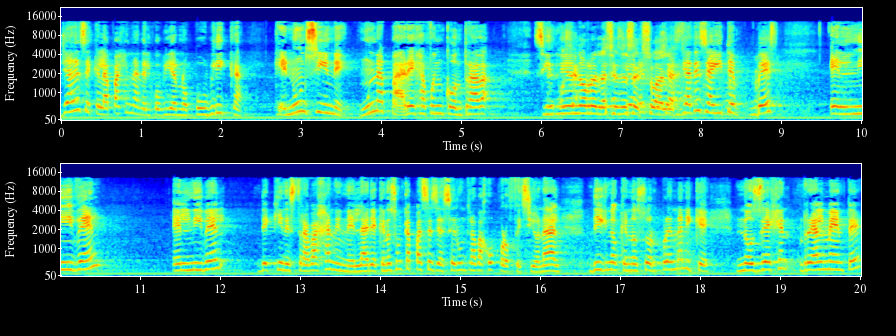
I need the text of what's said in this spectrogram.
Ya desde que la página del gobierno publica que en un cine una pareja fue encontrada sin Teniendo relaciones sexuales. o sea, ya desde ahí te ves el nivel, el nivel de quienes trabajan en el área, que no son capaces de hacer un trabajo profesional, digno, que nos sorprendan y que nos dejen realmente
